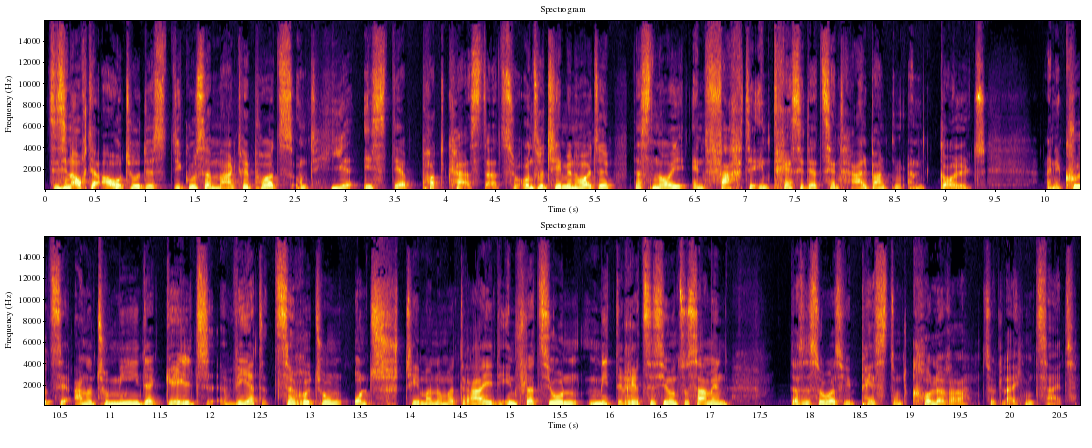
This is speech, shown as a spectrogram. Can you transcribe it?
Sie sind auch der Autor des Degussa Marktreports und hier ist der Podcast dazu. Unsere Themen heute: das neu entfachte Interesse der Zentralbanken an Gold, eine kurze Anatomie der Geldwertzerrüttung und Thema Nummer drei: die Inflation mit Rezession zusammen. Das ist sowas wie Pest und Cholera zur gleichen Zeit.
